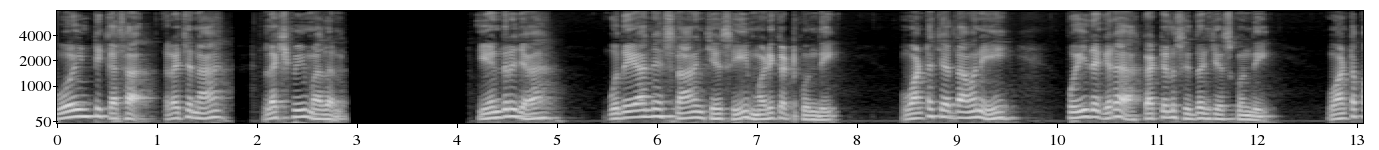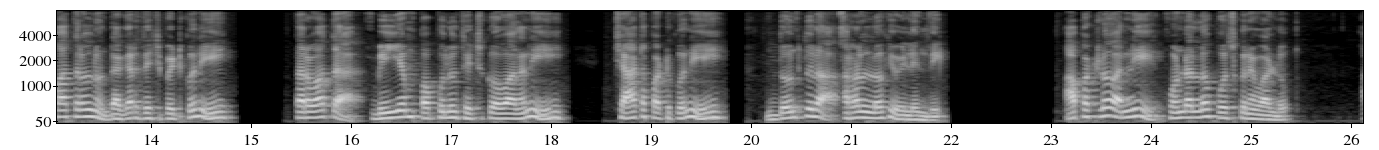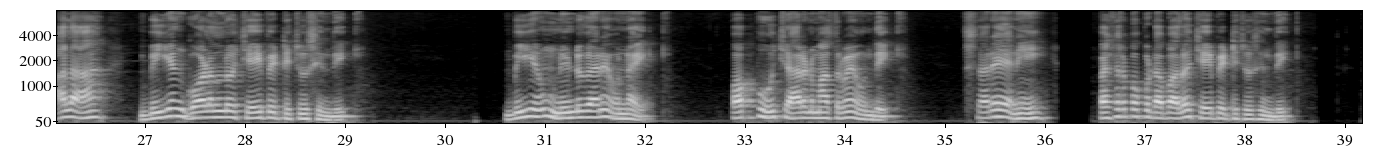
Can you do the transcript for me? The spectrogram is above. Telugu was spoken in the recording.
ఓ ఇంటి కథ రచన లక్ష్మీ మదన్. ఇంద్రజ ఉదయాన్నే స్నానం చేసి మడి కట్టుకుంది. వంట చేద్దామని పొయ్యి దగ్గర కట్టెలు సిద్ధం చేసుకుంది. వంట పాత్రలను దగ్గర తెచ్చిపెట్టుకొని తర్వాత బియ్యం పప్పులు తెచ్చుకోవాలని చాట పట్టుకొని దొంతుల అరల్లోకి వెళ్ళింది. అప్పట్లో అన్నీ కుండల్లో పోసుకునేవాళ్ళు. అలా బియ్యం గోడల్లో చేయి పెట్టి చూసింది. బియ్యం నిండుగానే ఉన్నాయి. పప్పు చారణ మాత్రమే ఉంది. సరే అని పెసరపప్పు డబ్బాలో చేయి పెట్టి చూసింది.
